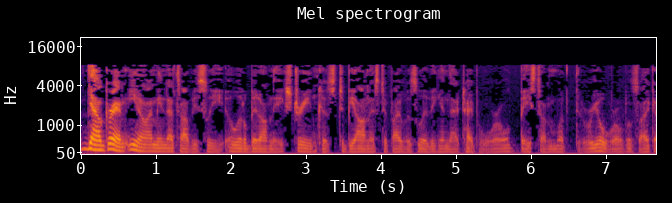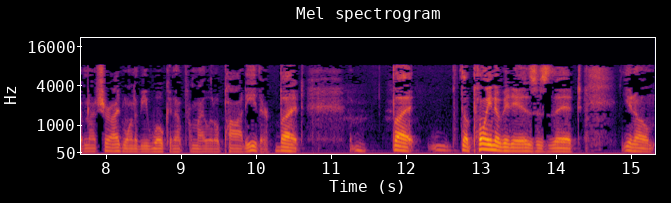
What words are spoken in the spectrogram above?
now, Grant, you know, I mean, that's obviously a little bit on the extreme because, to be honest, if I was living in that type of world, based on what the real world was like, I'm not sure I'd want to be woken up from my little pod either. But, but the point of it is, is that, you know,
